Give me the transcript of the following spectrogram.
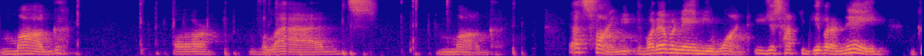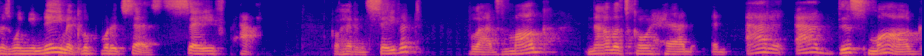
mug or Vlad's mug. That's fine, whatever name you want. You just have to give it a name because when you name it, look what it says, save path. Go ahead and save it, Vlad's mug. Now let's go ahead and add, it, add this mug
